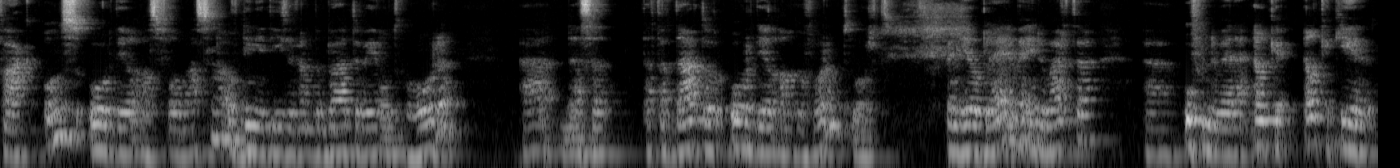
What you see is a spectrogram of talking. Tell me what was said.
vaak ons oordeel als volwassenen of dingen die ze van de buitenwereld horen, uh, dat, ze, dat er daardoor oordeel al gevormd wordt. Ik ben heel blij met Eduarda. Uh, oefenden wij dat elke, elke keer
